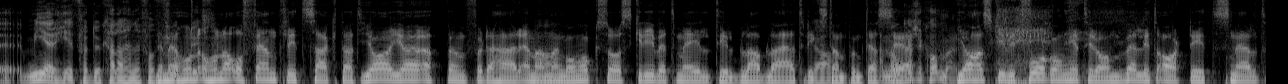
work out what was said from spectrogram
eh, mer hit för att du kallar henne för Nej, men hon, fjortis. hon har offentligt sagt att ja, jag är öppen för det här en Ja. annan gång också. Skriv ett mail till Ja, hon blabla.riksdagen.se. kanske kommer. Jag har skrivit två gånger till dem, väldigt artigt, snällt,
